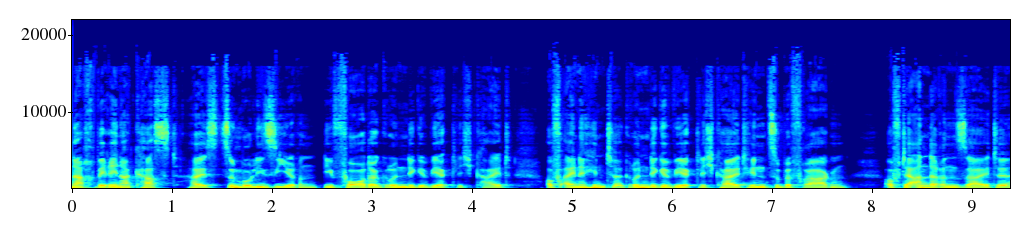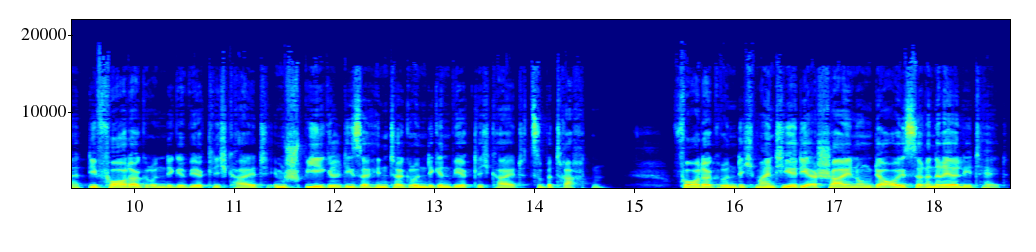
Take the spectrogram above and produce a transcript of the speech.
Nach Verena Kast heißt symbolisieren, die vordergründige Wirklichkeit auf eine hintergründige Wirklichkeit hin zu befragen, auf der anderen Seite die vordergründige Wirklichkeit im Spiegel dieser hintergründigen Wirklichkeit zu betrachten. Vordergründig meint hier die Erscheinung der äußeren Realität,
